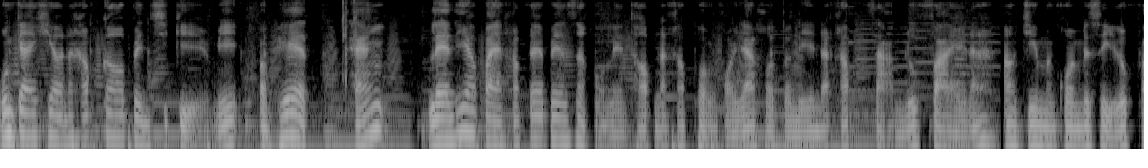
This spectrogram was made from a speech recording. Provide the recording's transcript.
อุนไกเขียวนะครับ ก็เป็นชิกิมิประเภทแท้ง เลนที่เอาไปครับได้เป็นส่วนของเลนท็อปนะครับผมขออนุญาตขอตัวนี้นะครับสามลูกไฟนะเอาจริงมันควรเป็นสี่ลูกไฟ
